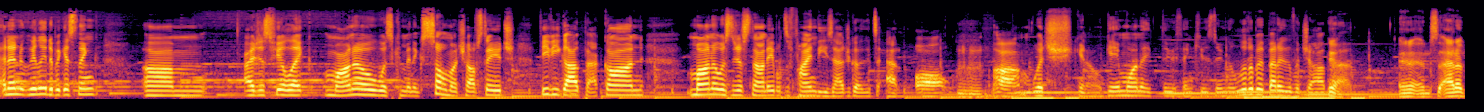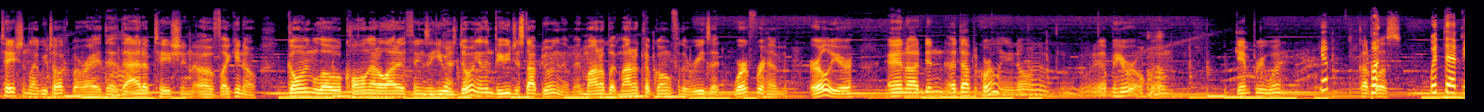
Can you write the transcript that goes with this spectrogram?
And then really the biggest thing, um, I just feel like Mono was committing so much off stage. Vivi got back on. Mono was just not able to find these edge guards at all. Mm-hmm. Um, which, you know, game one, I do think he was doing a little bit better of a job Yeah. at. And, and it's the adaptation, like we talked about, right? The, the adaptation of like you know going low, calling out a lot of the things that he was doing, and then Vivi just stopped doing them. And Mono, but Mono kept going for the reads that worked for him earlier, and uh, didn't adapt accordingly. You know, we have a hero. Um, game three win. Yep. God But bless. with that being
